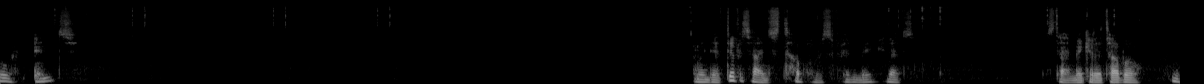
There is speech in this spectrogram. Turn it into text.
Oh, int. I mean, the different signs tuples, but maybe that's does that make it a tuple?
